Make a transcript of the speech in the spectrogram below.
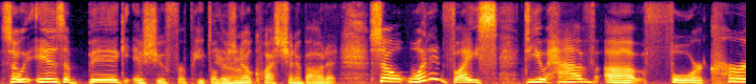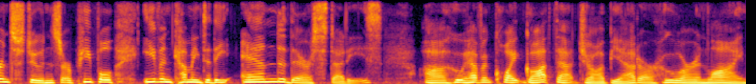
So it is a big issue for people. Yeah. There's no question about it. So, what advice do you have uh, for current students or people even coming to the end of their studies? Studies uh, who haven't quite got that job yet or who are in line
